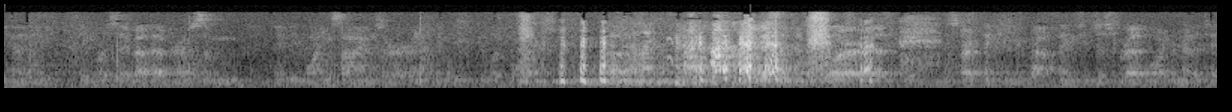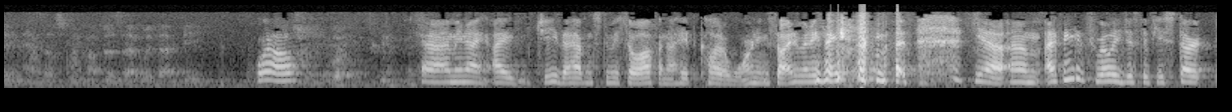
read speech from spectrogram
you had anything more to say about that, perhaps some maybe warning signs or anything that you could look for. uh, I guess in particular, uh, to start thinking about things you just read while you're meditating, have those come up. Is that would that be? Well. Yeah, I mean, I, I, gee, that happens to me so often. I hate to call it a warning sign of anything, but yeah, um, I think it's really just if you start.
